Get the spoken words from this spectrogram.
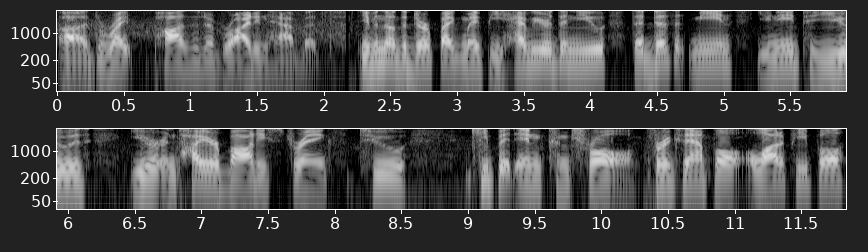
uh, the right positive riding habits. Even though the dirt bike might be heavier than you, that doesn't mean you need to use your entire body strength to keep it in control. For example, a lot of people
